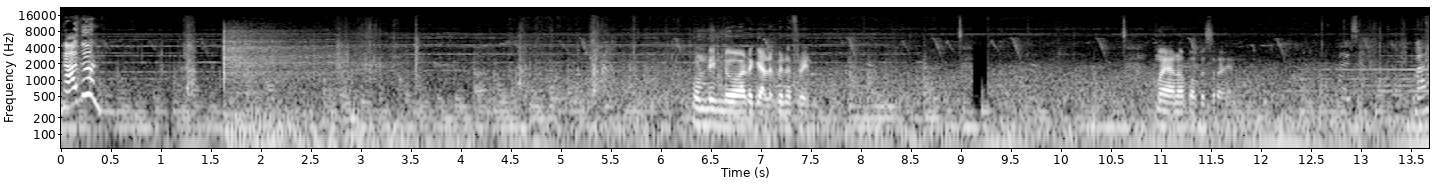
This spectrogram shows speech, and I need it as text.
නදුන් හොන්ඩින් නොවාට ගැලපෙන ෆ්‍රෙන්් ම යන පපසරහෙන් බයි.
